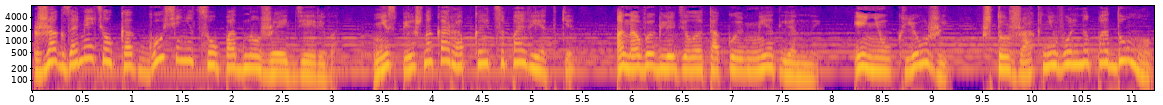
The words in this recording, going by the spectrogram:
Жак заметил, как гусеница у подножия дерева неспешно карабкается по ветке. Она выглядела такой медленной и неуклюжей, что Жак невольно подумал.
